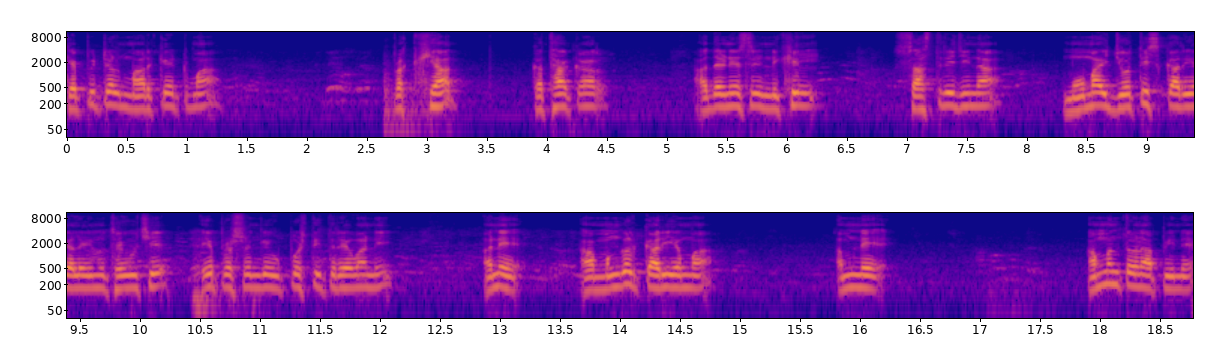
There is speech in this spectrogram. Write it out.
કેપિટલ માર્કેટમાં પ્રખ્યાત કથાકાર આદરણીય શ્રી નિખિલ શાસ્ત્રીજીના મોમાઈ જ્યોતિષ કાર્યાલયનું થયું છે. એ પ્રસંગે ઉપસ્થિત રહેવાની અને આ મંગળ કાર્યમાં અમને આમંત્રણ આપીને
